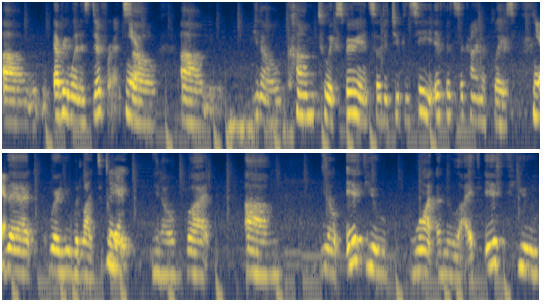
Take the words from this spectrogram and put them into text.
um, everyone is different. Yeah. So, um, you know, come to experience so that you can see if it's the kind of place yeah. that where you would like to be. Yeah. You know, but um, you know, if you want a new life, if you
